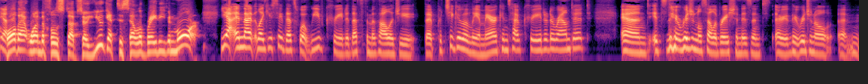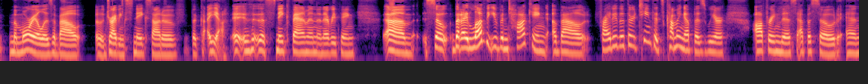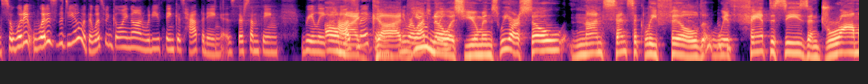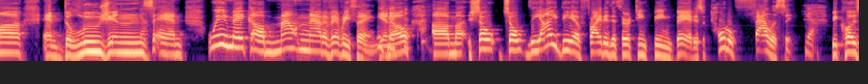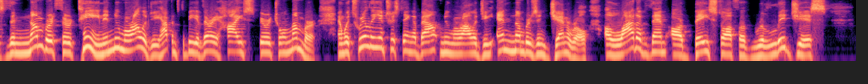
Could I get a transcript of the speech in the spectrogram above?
Yeah. all that wonderful stuff. So you get to celebrate even more. Yeah, and that, like you say, that's what we've created. That's the mythology that particularly Americans have created around it. And it's the original celebration isn't, or the original uh, memorial is about uh, driving snakes out of the, yeah, it- the snake famine and everything. Um, so, but I love that you've been talking about Friday the 13th. It's coming up as we are offering this episode. And so, what it, what is the deal with it? What's been going on? What do you think is happening? Is there something really Oh my? God. You know us humans. We are so nonsensically filled with fantasies and drama and delusions. And we make a mountain out of everything, you know? um, so, so the idea of Friday the 13th being bad is a total fallacy. Yeah. Because the number 13 in numerology happens to be a very high spiritual number. And what's really interesting about numerology and numbers in general, a lot of them are based off of religious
